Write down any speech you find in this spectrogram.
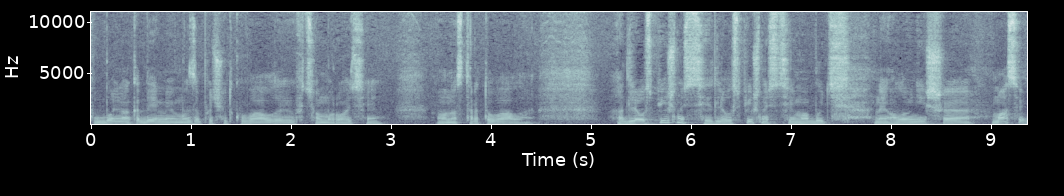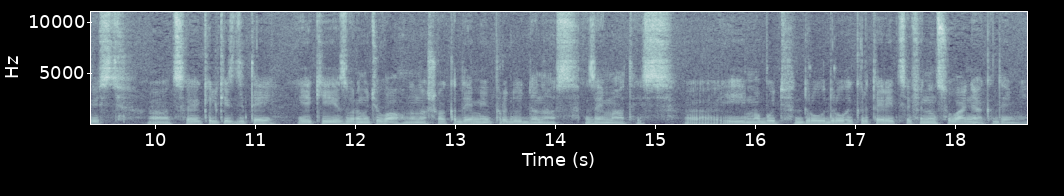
Футбольну академію ми започаткували в цьому році. Вона стартувала. Для успішності, для успішності, мабуть, найголовніше масовість це кількість дітей, які звернуть увагу на нашу академію, прийдуть до нас займатися. І, мабуть, друг, другий критерій це фінансування академії.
